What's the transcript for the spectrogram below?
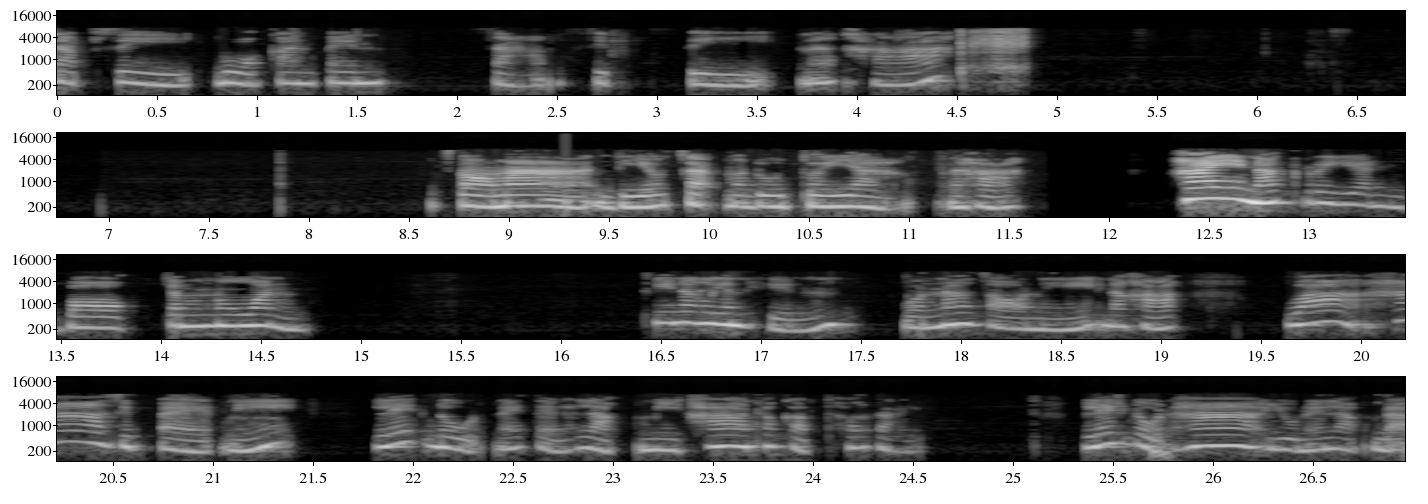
กับสี่บวกกันเป็นสามสิบสี่นะคะ ต่อมาเดี๋ยวจะมาดูตัวอย่างนะคะ ให้นักเรียนบอกจำนวน ที่นักเรียนเห็นบนหน้าจอนี้นะคะ ว่า 58 นี้ เลขโดดในแต่ละหลักมีค่าเท่ากับเท่าไหร่ เลขโดด 5 อยู่ในหลักใด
